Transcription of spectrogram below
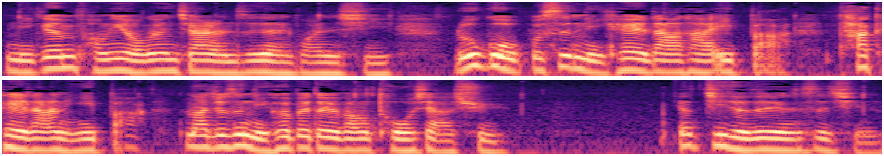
你跟朋友、跟家人之间的关系，如果不是你可以拉他一把，他可以拉你一把，那就是你会被对方拖下去。要记得这件事情。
